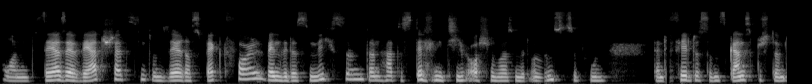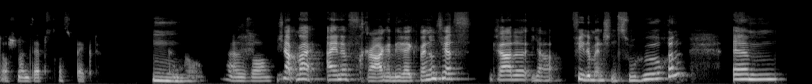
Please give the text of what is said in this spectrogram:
Und sehr, sehr wertschätzend und sehr respektvoll. Wenn sie das nicht sind, dann hat es definitiv auch schon was mit uns zu tun. Dann fehlt es uns ganz bestimmt auch schon an Selbstrespekt. Mhm. Genau. Also. Ich habe mal eine Frage direkt. Wenn uns jetzt gerade ja viele Menschen zuhören, ähm,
